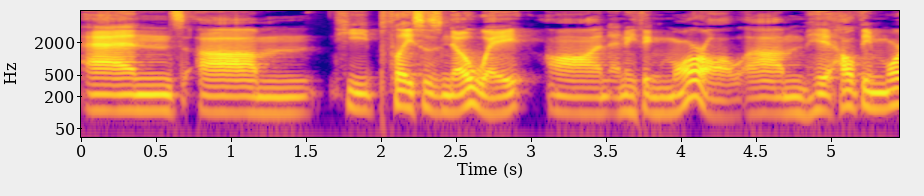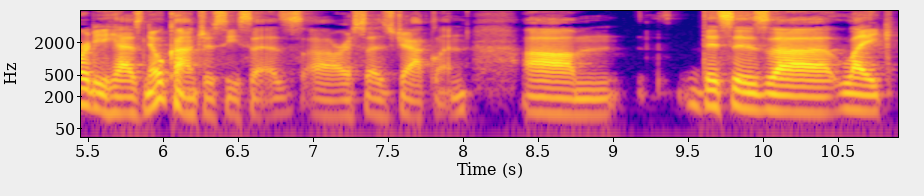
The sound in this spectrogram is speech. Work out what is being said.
And um, he places no weight on anything moral. Um, healthy Morty has no conscience, he says, or says Jacqueline. Um, this is uh, like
